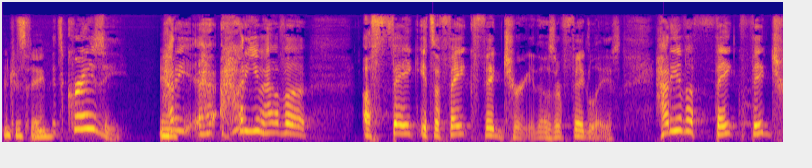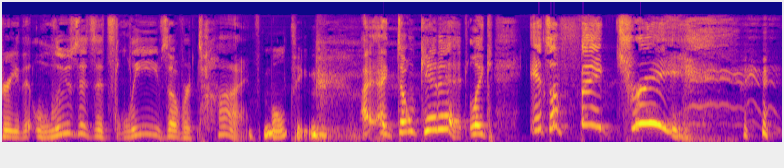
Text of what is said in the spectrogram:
Interesting. It's crazy. How do you how do you have a a fake? It's a fake fig tree. Those are fig leaves. How do you have a fake fig tree that loses its leaves over time? It's molting. I, I don't get it. Like it's a fake tree.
